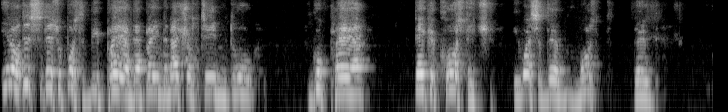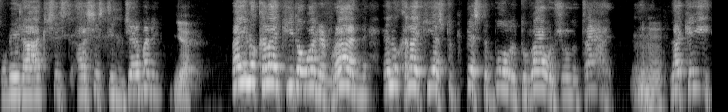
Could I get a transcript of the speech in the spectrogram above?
You know, this they're supposed to be player. They're playing the national team to good player. Take a Kostic. He was the most the made assist assist in Germany. Yeah. He look like he don't want to run. It look like he has to pass the ball to Rausch all the time. hmm Like he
